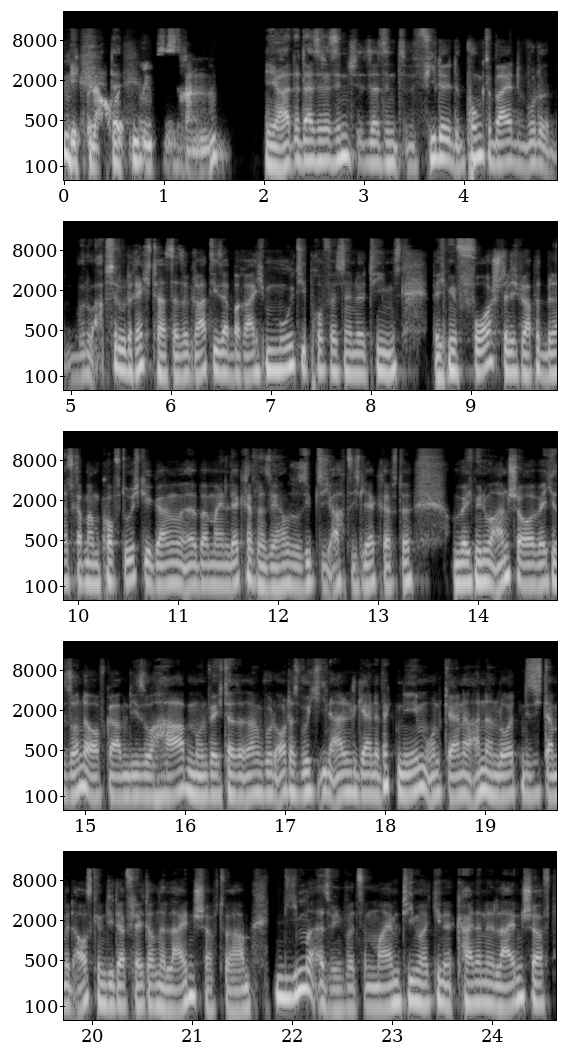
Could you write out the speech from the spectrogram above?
ich glaube zumindest dran. Ne? Ja, also da sind, da sind viele Punkte bei, wo du, wo du absolut recht hast. Also gerade dieser Bereich multiprofessionelle Teams, wenn ich mir vorstelle, ich bin jetzt gerade mal im Kopf durchgegangen äh, bei meinen Lehrkräften, also wir haben so 70, 80 Lehrkräfte und wenn ich mir nur anschaue, welche Sonderaufgaben die so haben und wenn ich da sagen würde, oh, das würde ich ihnen alle gerne wegnehmen und gerne anderen Leuten, die sich damit auskennen, die da vielleicht auch eine Leidenschaft für haben. Niemand, also jedenfalls in meinem Team hat keiner eine Leidenschaft,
